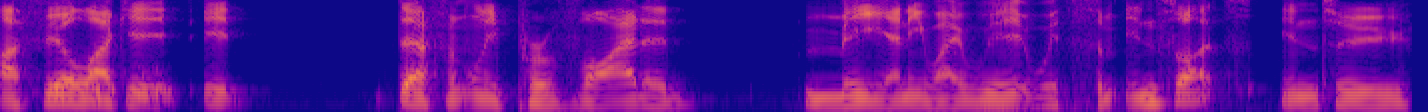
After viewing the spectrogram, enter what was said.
I feel like it it definitely provided me anyway with with some insights into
